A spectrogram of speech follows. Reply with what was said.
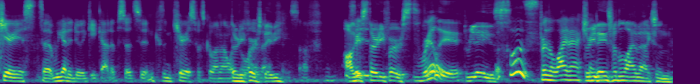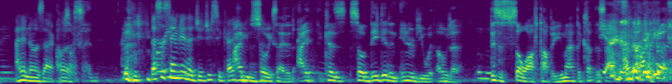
curious. To, we got to do a geek out episode soon because I'm curious what's going on with the 31st, live baby. action stuff. August 31st. Really? Three days. That's close. For the live action, Three days for the live action. I didn't know it was that I'm so close. excited. I- That's the same day that Jujutsu Kaisen. I'm comes so out. excited. I because so they did an interview with Oda. Mhm. This is so off topic. You might have to cut this Yeah. out.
